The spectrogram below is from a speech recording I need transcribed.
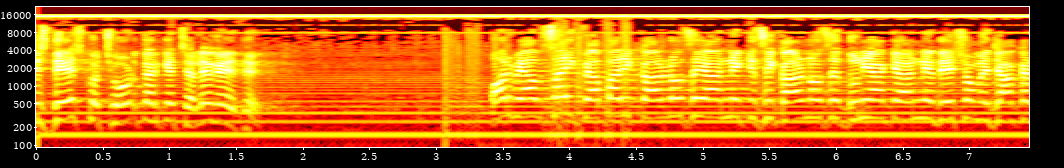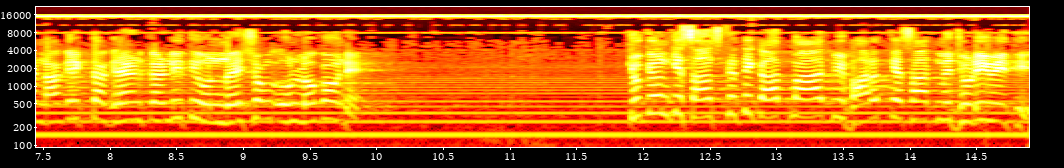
इस देश को छोड़ करके चले गए थे और व्यावसायिक व्यापारिक कारणों से या अन्य किसी कारणों से दुनिया के अन्य देशों में जाकर नागरिकता ग्रहण कर ली थी, उन देशों, उन लोगों ने क्योंकि उनकी सांस्कृतिक आत्मा आज भी भारत के साथ में जुड़ी हुई थी।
